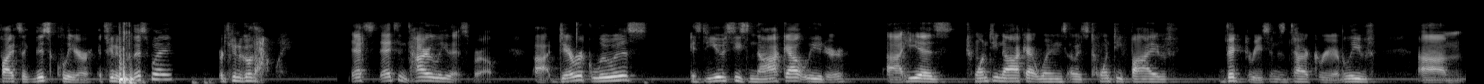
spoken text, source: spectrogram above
fights like this clear. It's gonna go this way or it's gonna go that way. That's that's entirely this, bro. Uh, Derrick Lewis is the UFC's knockout leader. Uh, he has 20 knockout wins of his 25 victories in his entire career. I believe um,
